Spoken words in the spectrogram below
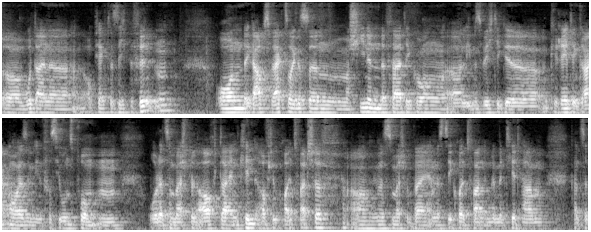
äh, wo deine Objekte sich befinden. Und egal ob es Werkzeuge sind, Maschinen in der Fertigung, äh, lebenswichtige Geräte in Krankenhäusern wie Infusionspumpen oder zum Beispiel auch dein Kind auf dem Kreuzfahrtschiff, äh, wie wir es zum Beispiel bei MSC Kreuzfahrten implementiert haben, kannst du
